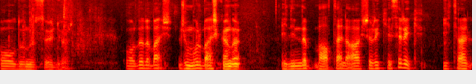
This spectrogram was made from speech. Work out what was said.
olduğunu söylüyor. Orada da baş, Cumhurbaşkanı elinde baltayla ağaçları keserek ithal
